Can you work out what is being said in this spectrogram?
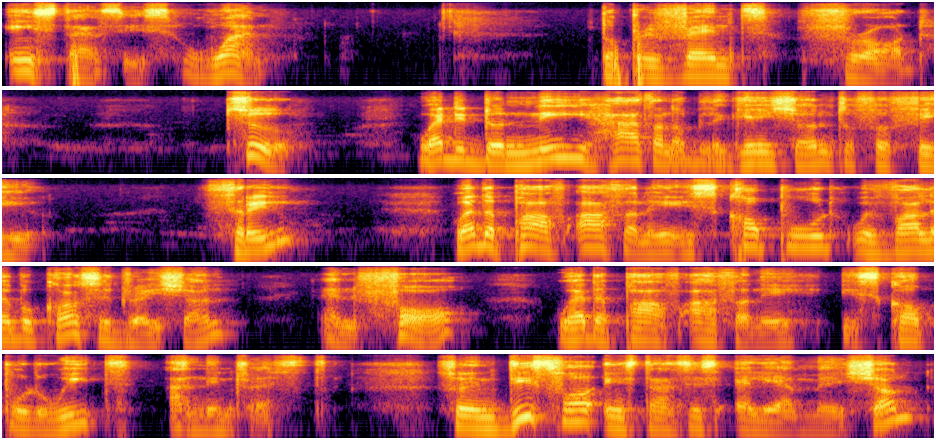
instances. One, to prevent fraud. Two, where the donee has an obligation to fulfill. Three, where the power of attorney is coupled with valuable consideration. And four, where the power of attorney is coupled with an interest. So, in these four instances earlier mentioned,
